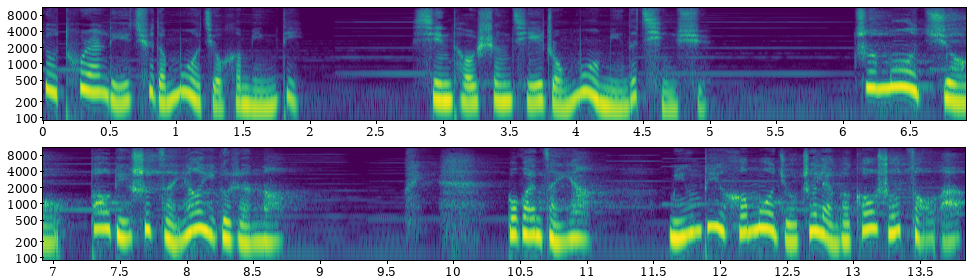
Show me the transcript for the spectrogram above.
又突然离去的莫九和明帝，心头升起一种莫名的情绪。这莫九到底是怎样一个人呢？不管怎样，明帝和莫九这两个高手走了，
